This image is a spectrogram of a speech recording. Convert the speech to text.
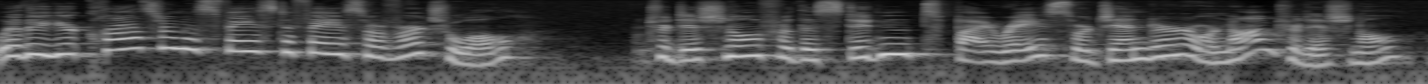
Whether your classroom is face to face or virtual, traditional for the student by race or gender, or non traditional,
